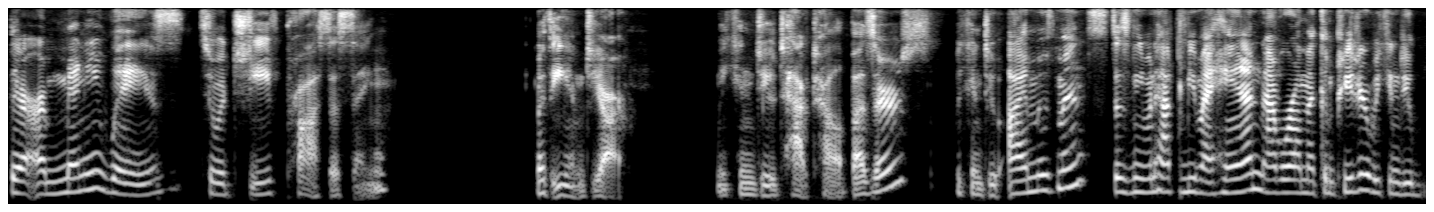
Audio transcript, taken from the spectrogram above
There are many ways to achieve processing with EMDR. We can do tactile buzzers. We can do eye movements. Doesn't even have to be my hand. Now we're on the computer. We can do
